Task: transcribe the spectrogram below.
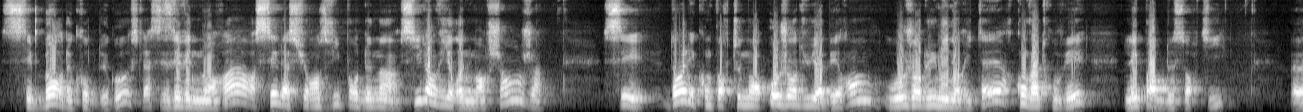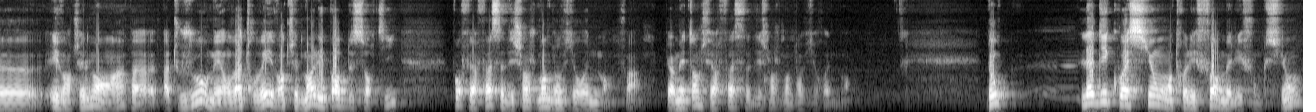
ces bords de courbe de Gauss, là, ces événements rares, c'est l'assurance vie pour demain. Si l'environnement change, c'est dans les comportements aujourd'hui aberrants ou aujourd'hui minoritaires qu'on va trouver les portes de sortie, euh, éventuellement, hein, pas, toujours, mais on va trouver éventuellement les portes de sortie pour faire face à des changements de l'environnement, permettant de faire face à des changements de l'environnement. Donc, l'adéquation entre les formes et les fonctions,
